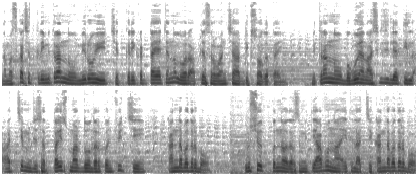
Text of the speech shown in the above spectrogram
नमस्कार शेतकरी मित्रांनो मी रोहित शेतकरी कट्टा या चॅनलवर आपल्या सर्वांचे हार्दिक स्वागत आहे. मित्रांनो बघूया नाशिक जिल्ह्यातील आजचे म्हणजे सत्तावीस मार्च दोन हजार पंचवीसचे कांदा बाजार भाव. कृषी उत्पन्न बाजार समिती आबुना येथील आजचे कांदा बाजार भाव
